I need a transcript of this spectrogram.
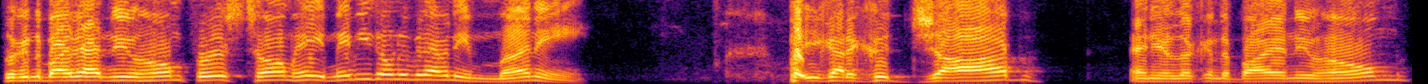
Looking to buy that new home, first home. Hey, maybe you don't even have any money, but you got a good job and you're looking to buy a new home.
